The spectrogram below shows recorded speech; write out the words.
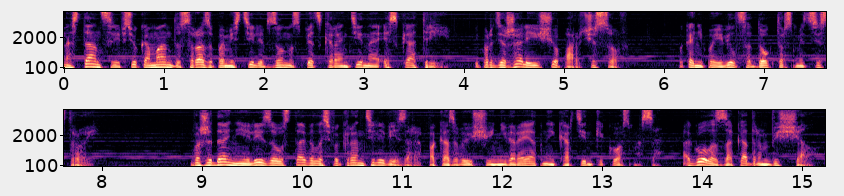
на станции всю команду сразу поместили в зону спецкарантина СК-3 и продержали еще пару часов, пока не появился доктор с медсестрой. В ожидании Лиза уставилась в экран телевизора, показывающий невероятные картинки космоса, а голос за кадром вещал.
